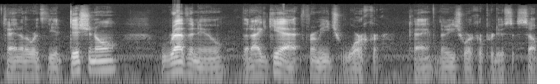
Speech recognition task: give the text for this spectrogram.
Okay, in other words, the additional revenue that I get from each worker, okay, that each worker produces. So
